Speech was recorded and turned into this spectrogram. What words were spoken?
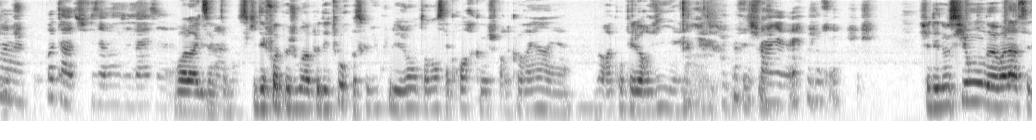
ouais. Ouais, t'as suffisamment de base. euh, Voilà, exactement. Ce qui des fois peut jouer un peu des tours, parce que du coup les gens ont tendance à croire que je parle coréen et à me raconter leur vie. et- en fait, je- j'ai des notions de voilà c'est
